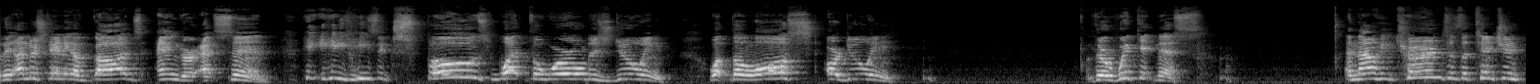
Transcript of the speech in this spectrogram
the understanding of God's anger at sin. He, he, he's exposed what the world is doing, what the lost are doing, their wickedness. And now he turns his attention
